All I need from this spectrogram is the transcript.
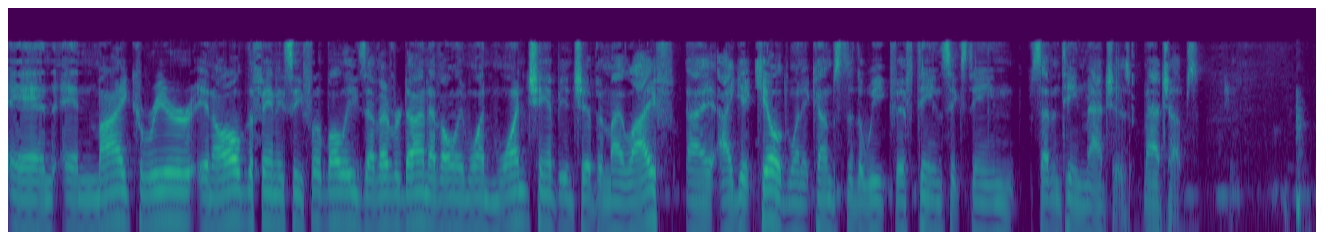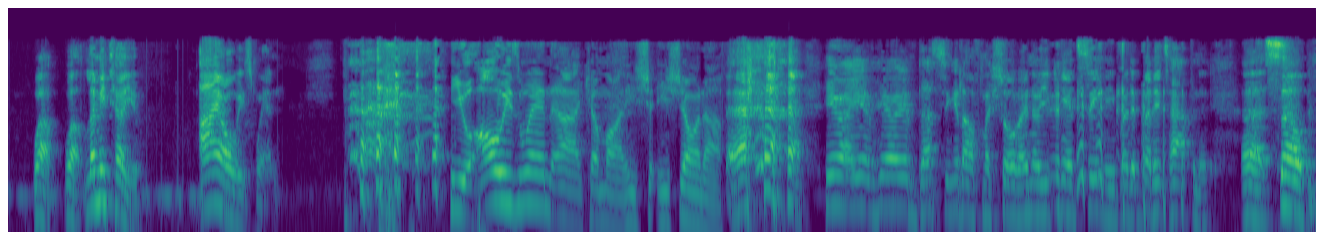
And in my career in all the fantasy football leagues I've ever done, I've only won one championship in my life. I, I get killed when it comes to the week 15, 16, 17 matches matchups. Well, well, let me tell you, I always win. you always win. Uh, come on, he's sh- he's showing off. here I am. Here I am, dusting it off my shoulder. I know you can't see me, but it, but it's happening. Uh, so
